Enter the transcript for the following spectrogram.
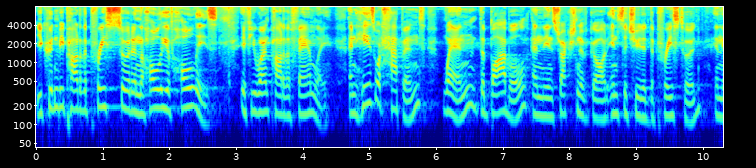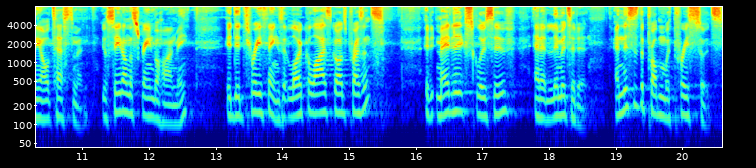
You couldn't be part of the priesthood and the Holy of Holies if you weren't part of the family. And here's what happened when the Bible and the instruction of God instituted the priesthood in the Old Testament. You'll see it on the screen behind me. It did three things it localized God's presence, it made it exclusive, and it limited it. And this is the problem with priesthoods.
